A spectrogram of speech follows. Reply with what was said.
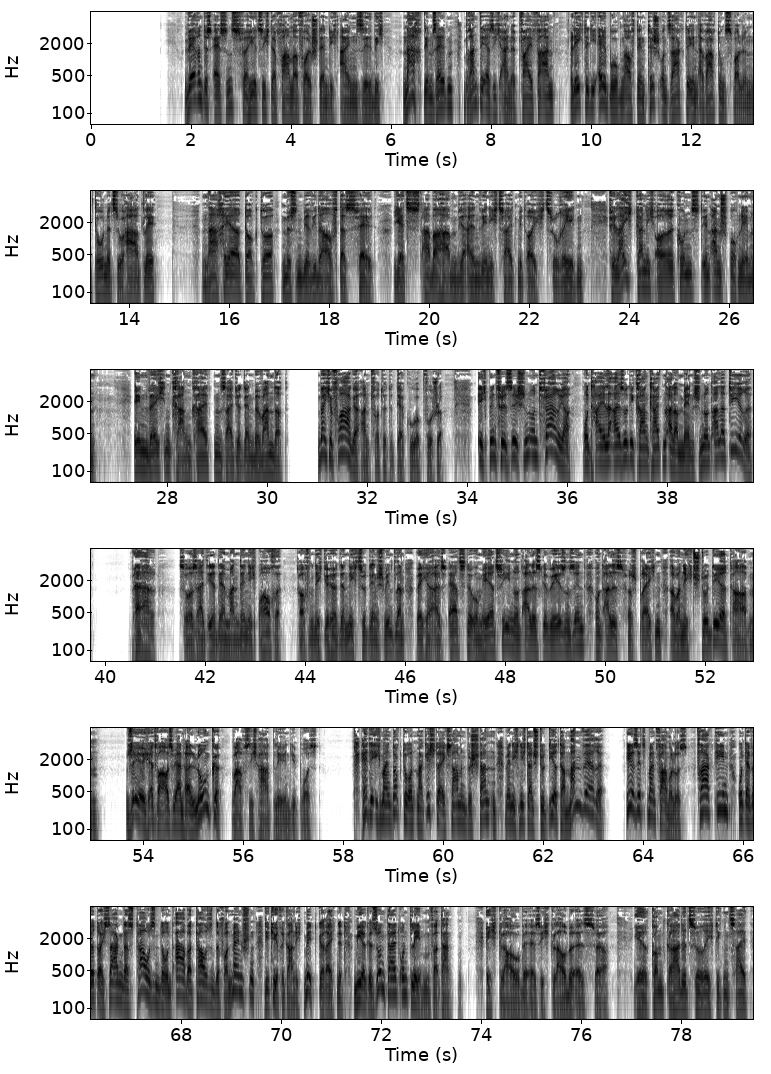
Während des Essens verhielt sich der Farmer vollständig einsilbig, Nach demselben brannte er sich eine Pfeife an, legte die Ellbogen auf den Tisch und sagte in erwartungsvollem Tone zu Hartley Nachher, Doktor, müssen wir wieder auf das Feld. Jetzt aber haben wir ein wenig Zeit, mit euch zu reden. Vielleicht kann ich eure Kunst in Anspruch nehmen. In welchen Krankheiten seid ihr denn bewandert? Welche Frage? antwortete der Kurpfuscher. Ich bin Physician und Ferrier und heile also die Krankheiten aller Menschen und aller Tiere. Well, so seid ihr der Mann, den ich brauche. Hoffentlich gehört er nicht zu den Schwindlern, welche als Ärzte umherziehen und alles gewesen sind und alles versprechen, aber nicht studiert haben. Sehe ich etwa aus wie ein Halunke? warf sich Hartley in die Brust. Hätte ich mein Doktor- und Magisterexamen bestanden, wenn ich nicht ein studierter Mann wäre? Hier sitzt mein Famulus. Fragt ihn, und er wird euch sagen, dass Tausende und Abertausende von Menschen, die Tiere gar nicht mitgerechnet, mir Gesundheit und Leben verdanken. Ich glaube es, ich glaube es, Sir. Ihr kommt gerade zur richtigen Zeit.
